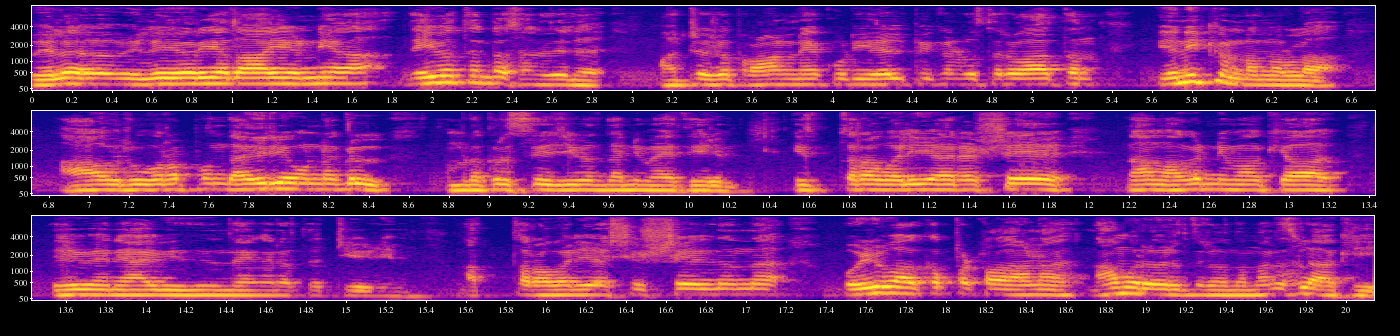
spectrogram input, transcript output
വില വിലയേറിയതായി എണ്ണിയ ദൈവത്തിന്റെ സന്നിധിയിൽ മറ്റൊരു പ്രാണനെ കൂടി ഏൽപ്പിക്കേണ്ട ഉത്തരവാദിത്തം എനിക്കുണ്ടെന്നുള്ള ആ ഒരു ഉറപ്പും ധൈര്യവും ഉണ്ടെങ്കിൽ നമ്മുടെ ക്രിസ്ത്യ ജീവൻ തന്നെയായി തീരും ഇത്ര വലിയ രക്ഷയെ നാം അഗണ്യമാക്കിയാൽ ദൈവനായ വിധി നിന്ന് എങ്ങനെ തെറ്റിയിഴിയും? അത്ര വലിയ ശിക്ഷയിൽ നിന്ന് ഒഴിവാക്കപ്പെട്ടതാണ് നാം ഓരോരുത്തരും ഒന്ന് മനസ്സിലാക്കി.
